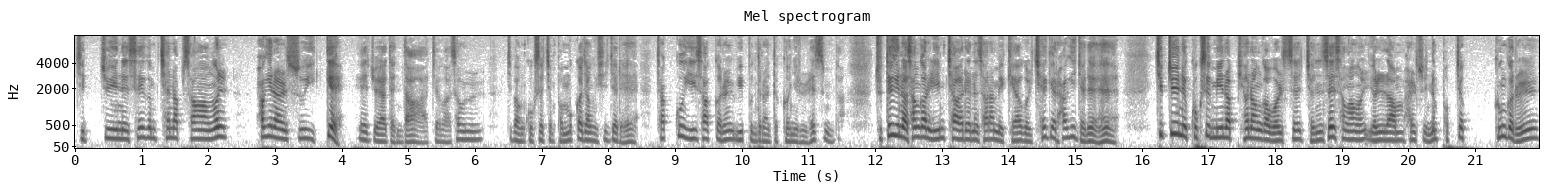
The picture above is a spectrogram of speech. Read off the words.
집주인의 세금 체납 상황을 확인할 수 있게 해줘야 된다. 제가 서울지방국세청 법무과장 시절에 자꾸 이 사건을 윗분들한테 건의를 했습니다. 주택이나 상가를 임차하려는 사람의 계약을 체결하기 전에 집주인의 국세 미납 현황과 월세, 전세 상황을 열람할 수 있는 법적 근거를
